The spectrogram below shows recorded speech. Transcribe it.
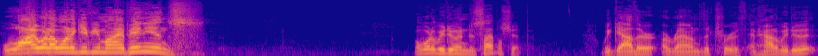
why would I want to give you my opinions? Well, what do we do in discipleship? We gather around the truth. And how do we do it?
